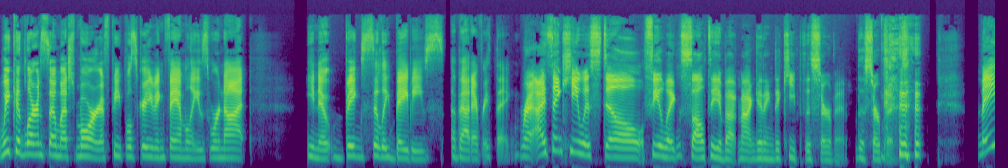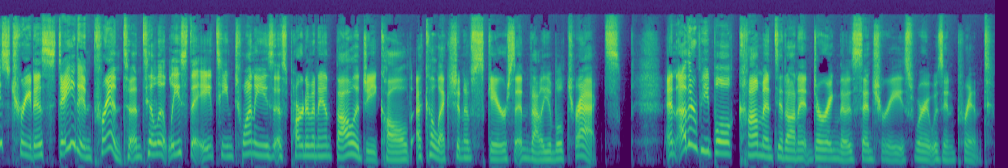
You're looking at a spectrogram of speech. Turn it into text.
we could learn so much more if people's grieving families were not you know big silly babies about everything. Right i think he was still feeling salty about not getting to keep the servant the serpent May's treatise stayed in print until at least the 1820s as part of an anthology called A Collection of Scarce and Valuable Tracts. And other people commented on it during those centuries where it was in print.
